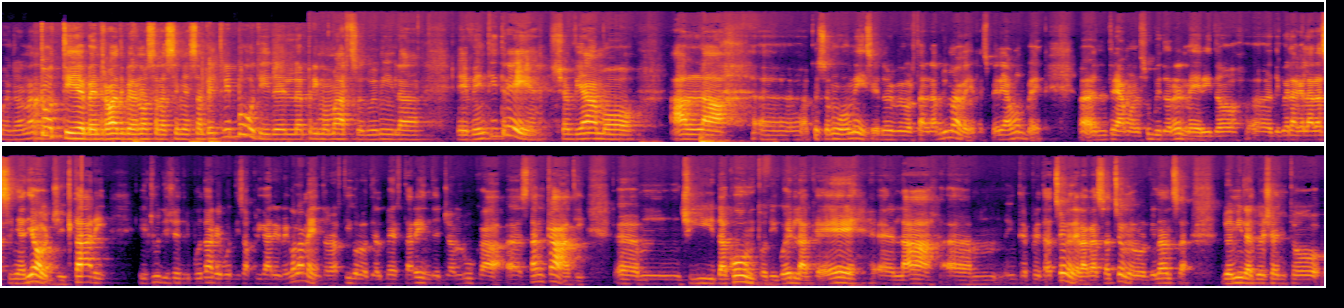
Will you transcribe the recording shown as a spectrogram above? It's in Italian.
Buongiorno a tutti e bentrovati per la nostra rassegna stampa e tributi del primo marzo 2023. Ci avviamo alla, uh, a questo nuovo mese che dovrebbe portare la primavera, speriamo bene. Uh, entriamo subito nel merito uh, di quella che è la rassegna di oggi. Tari il giudice tributario può disapplicare il regolamento, l'articolo di Alberta Rende e Gianluca eh, Stancati ehm, ci dà conto di quella che è eh, la ehm, interpretazione della Cassazione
